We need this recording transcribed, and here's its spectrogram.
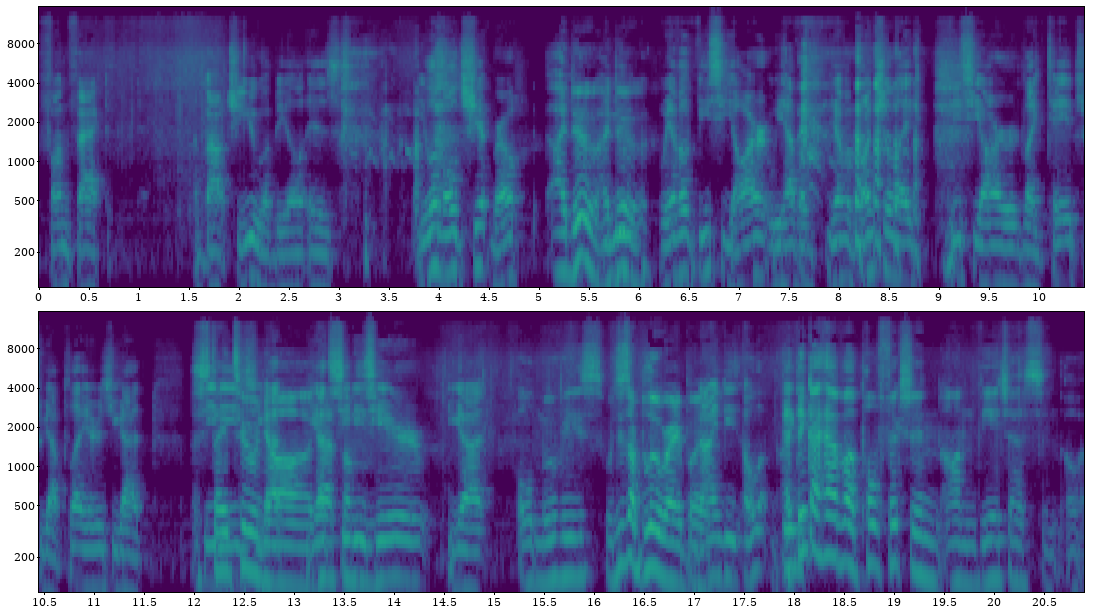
fun fact about you, Abdiel, is you love old shit, bro. I do, I You- do. We have a VCR. We have a you have a bunch of like VCR like tapes. We got players. You got Stay tuned, you got, y'all. You got, got CDs here. You got Old movies, which is our Blu-ray, but nineties. Oh, I think I have a Pulp Fiction on VHS in oh,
